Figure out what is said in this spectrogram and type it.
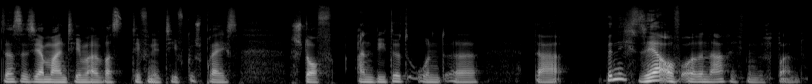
das ist ja mein Thema, was definitiv Gesprächsstoff anbietet. Und äh, da bin ich sehr auf eure Nachrichten gespannt.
